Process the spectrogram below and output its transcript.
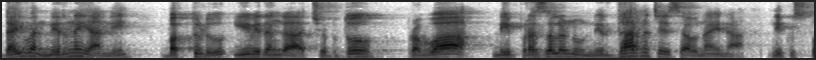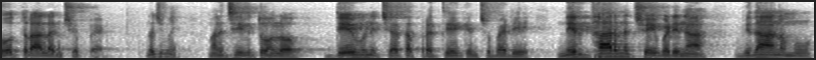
దైవ నిర్ణయాన్ని భక్తుడు ఈ విధంగా చెబుతూ ప్రభువా నీ ప్రజలను నిర్ధారణ చేశావు నాయన నీకు స్తోత్రాలని చెప్పాడు. నిజమే మన జీవితంలో దేవుని చేత ప్రత్యేకించబడి నిర్ధారణ చేయబడిన విధానము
